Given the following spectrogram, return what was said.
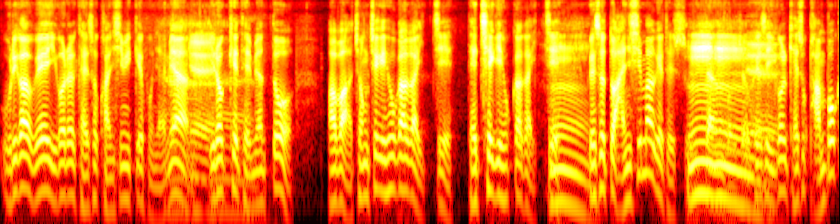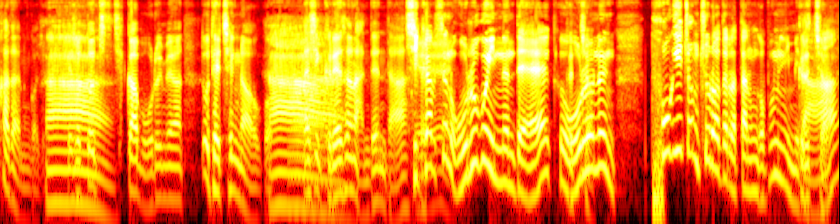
우리가 왜 이거를 계속 관심 있게 보냐면 예. 이렇게 되면 또 봐봐 정책의 효과가 있지 대책의 효과가 있지 음. 그래서 또 안심하게 될수 음. 있다는 거죠. 예. 그래서 이걸 계속 반복하다는 거죠. 아. 그래서 또 집값 오르면 또 대책 나오고 아. 사실 그래서는 안 된다. 집값은 예. 오르고 있는데 그 그렇죠. 오르는 폭이 좀 줄어들었다는 것뿐입니다. 그렇죠.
